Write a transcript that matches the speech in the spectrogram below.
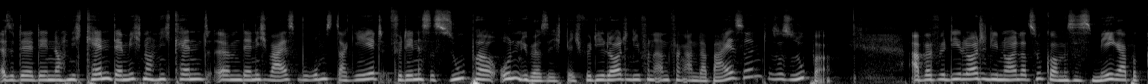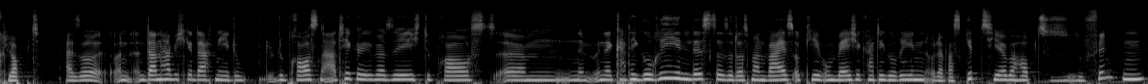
also der den noch nicht kennt, der mich noch nicht kennt, ähm, der nicht weiß, worum es da geht, für den ist es super unübersichtlich. Für die Leute, die von Anfang an dabei sind, ist es super. Aber für die Leute, die neu dazukommen, ist es mega bekloppt. Also, und, und dann habe ich gedacht, nee, du, du brauchst eine Artikelübersicht, du brauchst ähm, eine, eine, Kategorienliste, sodass man weiß, okay, um welche Kategorien oder was gibt es hier überhaupt zu, zu finden.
